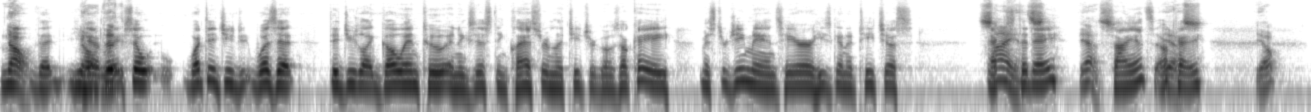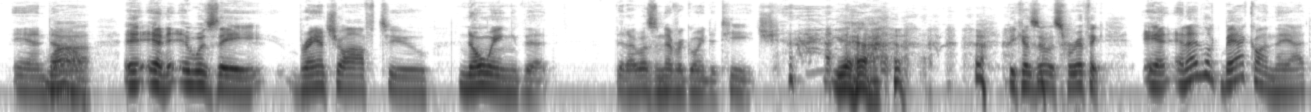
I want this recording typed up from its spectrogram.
no, that you No, had. thi- la- so, what did you? do? Was it? Did you like go into an existing classroom? The teacher goes, "Okay, Mr. G Man's here. He's going to teach us science X today. Yes, Science. Okay. Yes. Yep. And uh, Wow. a- and it was a branch off to knowing that that I was never going to teach Yeah. because it was horrific. And and I look back on that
